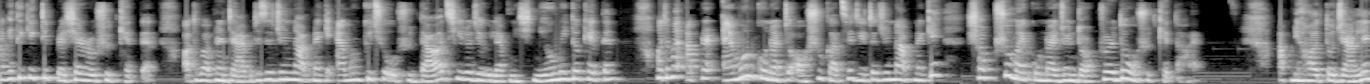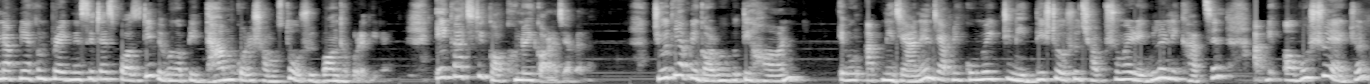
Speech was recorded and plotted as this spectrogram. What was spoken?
আগে থেকে একটি প্রেশারের ওষুধ খেতেন, অথবা আপনার ডায়াবেটিসের জন্য আপনাকে এমন কিছু ওষুধ দেওয়া ছিল যেগুলো আপনি নিয়মিত খেতেন, অথবা আপনার এমন কোনো একটা অসুখ আছে যেটার জন্য আপনাকে সবসময় কোনো একজন ডক্টরের তো ওষুধ খেতে হয়। আপনি হয়তো জানলেন আপনি এখন প্রেগনেন্সি টেস্ট পজিটিভ এবং আপনি ধাম করে সমস্ত ওষুধ বন্ধ করে দিলেন। এই কাজটি কখনোই করা যাবে না। যদি আপনি গর্ভবতী হন এবং আপনি জানেন যে আপনি কোনো একটি নির্দিষ্ট ওষুধ সবসময় রেগুলারলি খাচ্ছেন, আপনি অবশ্যই একজন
